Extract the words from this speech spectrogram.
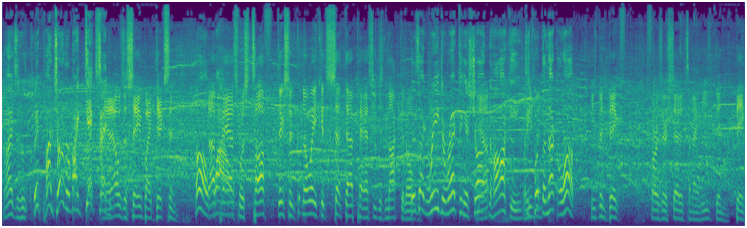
Eisenhuth, quick punch over by Dixon. Yeah, that was a save by Dixon. oh, That wow. pass was tough. Dixon, no way he could set that pass. He just knocked it over. It's like redirecting a shot Yeah. in hockey. Well, he's put been- the knuckle up. He's been big as far as they're set it tonight. He's been big.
